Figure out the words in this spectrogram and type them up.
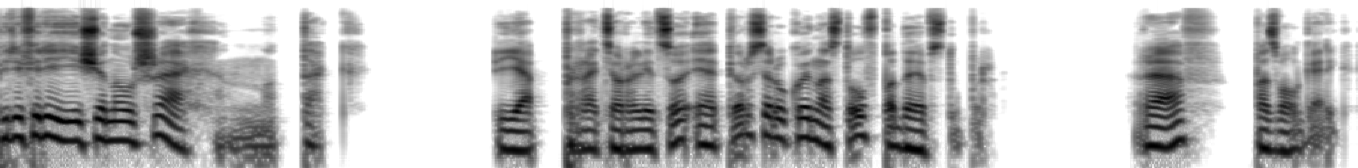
Периферия еще на ушах, но так... Я протер лицо и оперся рукой на стол, впадая в ступор. «Раф», — позвал Гарик.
